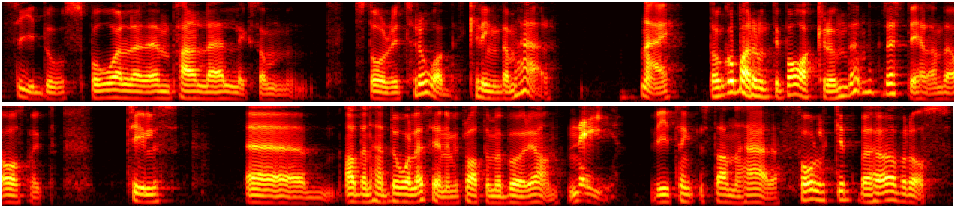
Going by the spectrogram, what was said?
sidospår eller en parallell liksom storytråd kring de här. Nej, de går bara runt i bakgrunden resterande avsnitt. Tills eh, ja, den här dåliga scenen vi pratade om i början. Nej, vi tänker stanna här. Folket behöver oss.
